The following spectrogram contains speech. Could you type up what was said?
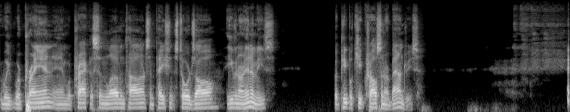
we, we're praying and we're practicing love and tolerance and patience towards all, even our enemies, but people keep crossing our boundaries.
